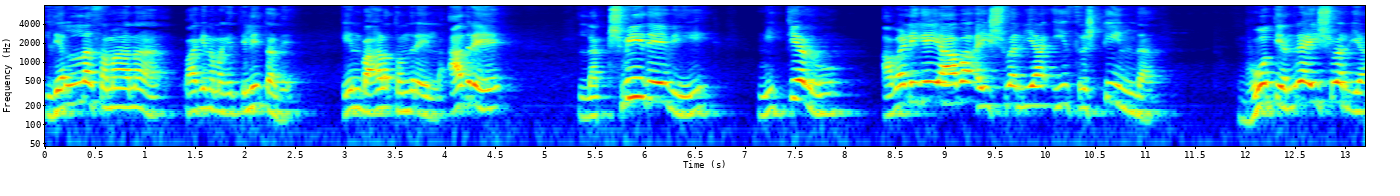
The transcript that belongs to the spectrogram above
ಇದೆಲ್ಲ ಸಮಾನವಾಗಿ ನಮಗೆ ತಿಳಿತದೆ. ಏನು ಬಹಳ ತೊಂದರೆ ಇಲ್ಲ. ಆದರೆ ಲಕ್ಷ್ಮೀದೇವಿ ನಿತ್ಯಳು ಅವಳಿಗೆ ಯಾವ ಐಶ್ವರ್ಯ ಈ ಸೃಷ್ಟಿಯಿಂದ? ಭೂತಿ ಅಂದರೆ ಐಶ್ವರ್ಯ,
